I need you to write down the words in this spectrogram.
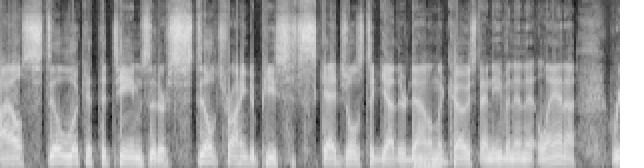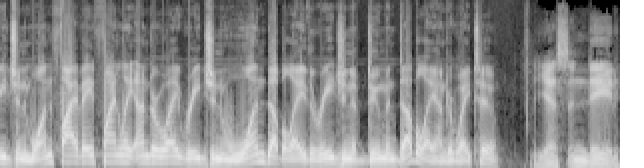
I'll still look at the teams that are still trying to piece schedules together down mm-hmm. on the mm-hmm. coast and even in Atlanta. Region 1 5A finally underway, Region 1 AA, the region of Doom and AA underway too. Yes, indeed.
